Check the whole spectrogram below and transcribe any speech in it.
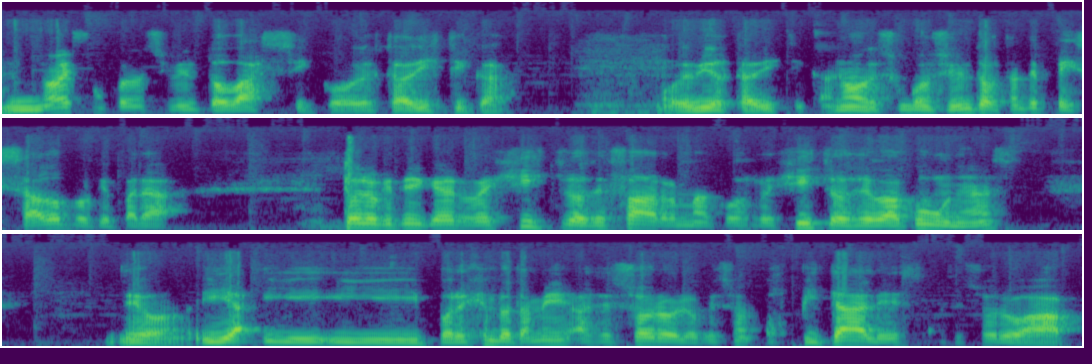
no es un conocimiento básico de estadística o de bioestadística, no, es un conocimiento bastante pesado porque para todo lo que tiene que ver registros de fármacos, registros de vacunas, y, por ejemplo también asesoro lo que son hospitales, asesoro a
